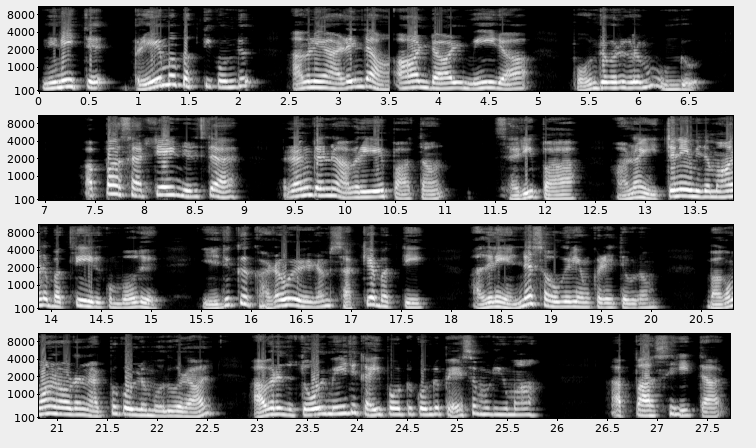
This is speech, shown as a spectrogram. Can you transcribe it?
நினைத்து பிரேம பக்தி கொண்டு அவனை அடைந்த ஆண்டாள் மீரா போன்றவர்களும் உண்டு. அப்பா சட்டையை நிறுத்த ரங்கன் அவரையே பார்த்தான். சரிப்பா ஆனா இத்தனை விதமான பக்தி இருக்கும்போது எதுக்கு கடவுளிடம் சக்கிய பக்தி? அதில் என்ன சௌகரியம் கிடைத்துவிடும்? பகவானோட நட்பு கொள்ளும் ஒருவரால் அவரது தோள் மீது கை போட்டுக்கொண்டு பேச முடியுமா? அப்பா சிரித்தார்.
